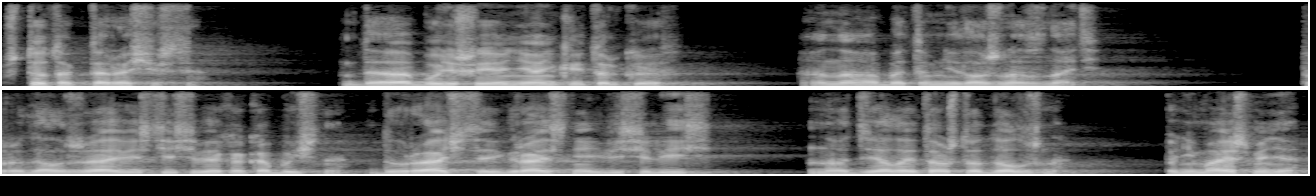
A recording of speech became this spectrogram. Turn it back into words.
Что так таращишься? Да, будешь ее нянькой, только она об этом не должна знать. Продолжай вести себя как обычно. Дурачься, играй с ней, веселись. Но делай то, что должно. Понимаешь меня?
